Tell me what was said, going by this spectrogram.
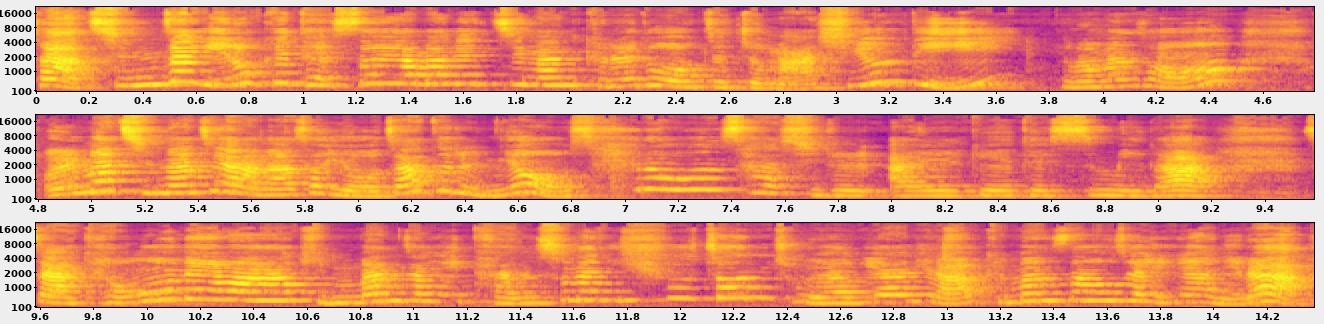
자, 진작 이렇게 됐어야만 했지만 그래도 어째 좀 아쉬운디? 그러면서 얼마 지나지 않아서 여자들은요 새로운 사실을 알게 됐습니다. 자, 경호대와 김반장이 단순한 휴전 조약이 아니라 그만 싸우자 이게 아니라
